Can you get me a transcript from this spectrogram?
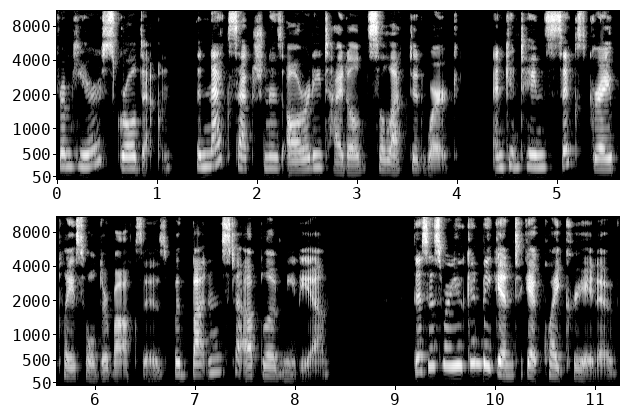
From here, scroll down. The next section is already titled Selected Work and contains six gray placeholder boxes with buttons to upload media. This is where you can begin to get quite creative.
